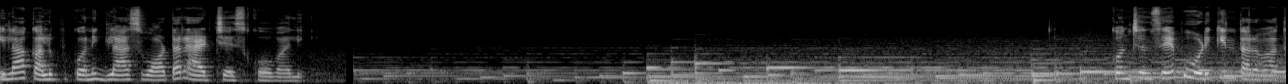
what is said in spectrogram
ఇలా కలుపుకొని గ్లాస్ వాటర్ యాడ్ చేసుకోవాలి. కొంచెం సేపు ఉడికిన తర్వాత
